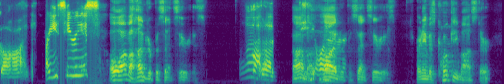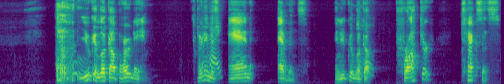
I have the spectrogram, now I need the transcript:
God. Are you serious? Oh, I'm a hundred percent serious. What a I'm a hundred percent serious. Her name is Cookie Monster. You can look up her name. Her name is. Ann Evans. And you can look up oh. Proctor, Texas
